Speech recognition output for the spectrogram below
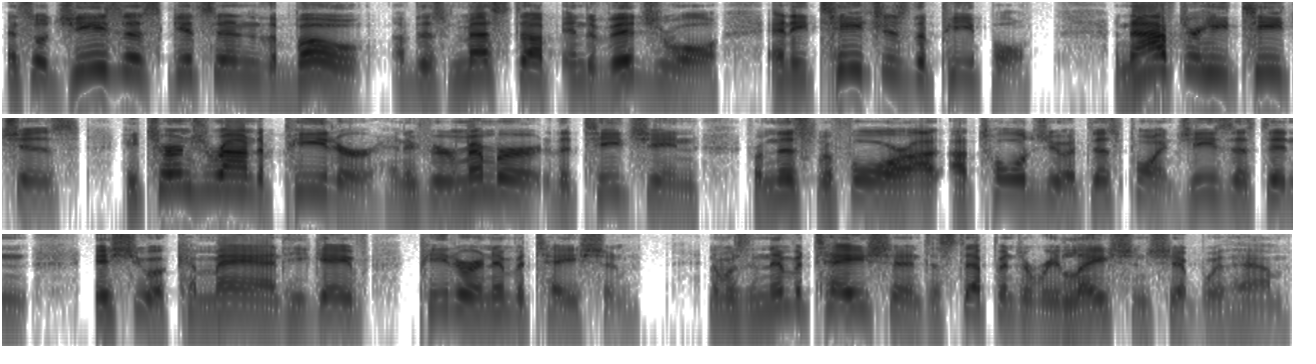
And so Jesus gets into the boat of this messed up individual and he teaches the people. And after he teaches, he turns around to Peter. And if you remember the teaching from this before, I, I, told you at this point, Jesus didn't issue a command, he gave Peter an invitation. And it was an invitation to step into relationship with him.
